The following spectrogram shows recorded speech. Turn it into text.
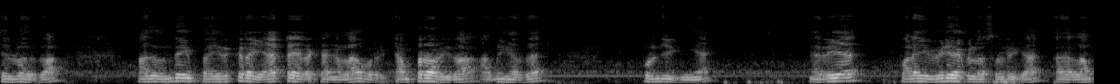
செல்வது தான் அது வந்து இப்போ இருக்கிற ஏற்ற இறக்கங்கள்லாம் ஒரு டெம்பரரி தான் அப்படிங்கிறத புரிஞ்சுக்கிங்க. நிறைய பழைய வீடியோக்களில் சொல்கிறீங்க அதெல்லாம்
